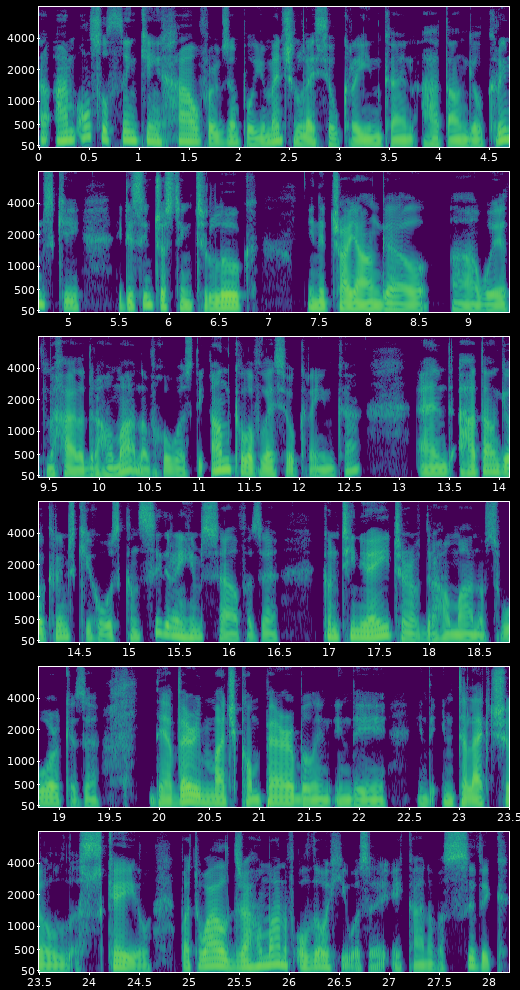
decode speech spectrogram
uh, I'm also thinking how, for example, you mentioned Lesya Ukrainka and Aghatangel Krymsky. It is interesting to look in a triangle uh, with Mikhailo Drahomanov, who was the uncle of Lesya Ukrainka, and Aghatangel Krymsky, who was considering himself as a continuator of Drahomanov's work as a they are very much comparable in, in the in the intellectual scale. But while Drahomanov, although he was a, a kind of a civic,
